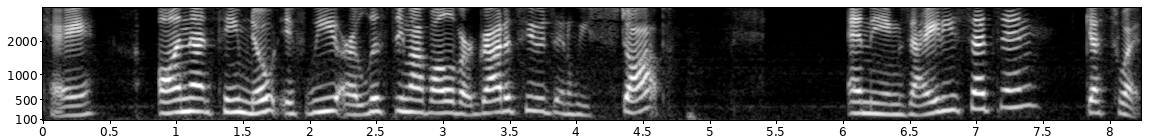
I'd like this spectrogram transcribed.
Okay? On that same note, if we are listing off all of our gratitudes and we stop and the anxiety sets in, guess what?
